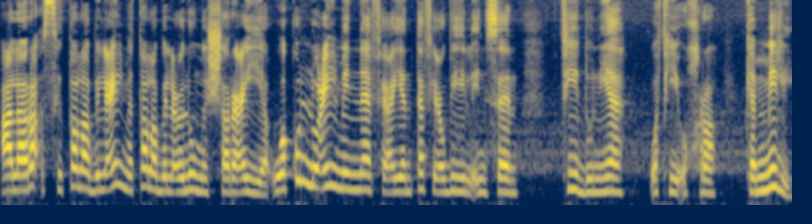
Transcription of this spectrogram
على رأس طلب العلم طلب العلوم الشرعية وكل علم نافع ينتفع به الإنسان في دنياه وفي اخراه كملي.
